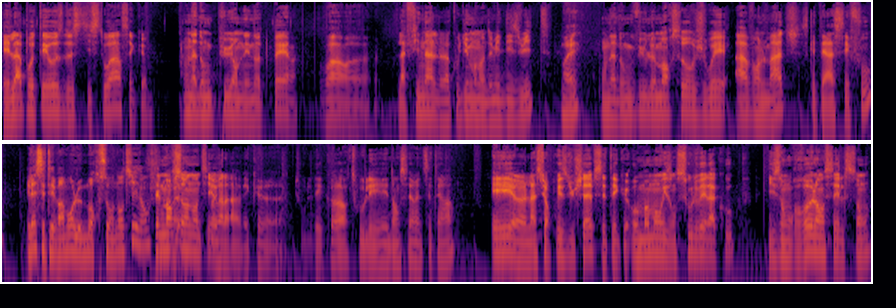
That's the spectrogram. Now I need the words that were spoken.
Et l'apothéose de cette histoire, c'est que on a donc pu emmener notre père voir euh, la finale de la Coupe du Monde en 2018. Ouais. On a donc vu le morceau jouer avant le match, ce qui était assez fou. Et là, c'était vraiment le morceau en entier, non? C'est le morceau en entier, Ouais. voilà, avec euh, tout le décor, tous les danseurs, etc. Et euh, la surprise du chef, c'était qu'au moment où ils ont soulevé la coupe, ils ont relancé le son.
